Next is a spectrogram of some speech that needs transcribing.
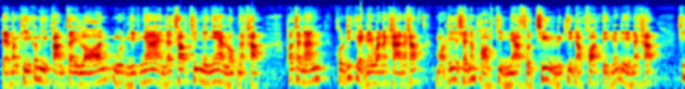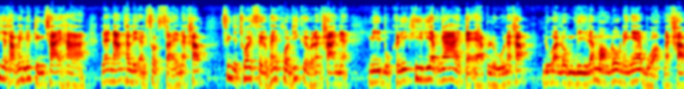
แต่บางทีก็มีความใจร้อน หงุดหงิดง่าย และชอบคิดในแง่ลบนะครับ เพราะฉะนั้นคนที่เกิดในวันอังคารนะครับ เหมาะที่จะใช้น้ำหอมกลิ่นแนวสดชื่น หรือกลิ่นอะควาติกนั่นเองนะครับ ที่จะทำให้นึกถึงชายหาด และน้ำทะเลอันสดใสนะครับ ซึ่งจะช่วยเสริมให้คนที่เกิดวันอังคารเนี่ยมีบุคลิกที่เรียบง่าย แต่แอบหรูนะครับดูอารมณ์ดีและมองโลกในแง่บวกนะครับ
